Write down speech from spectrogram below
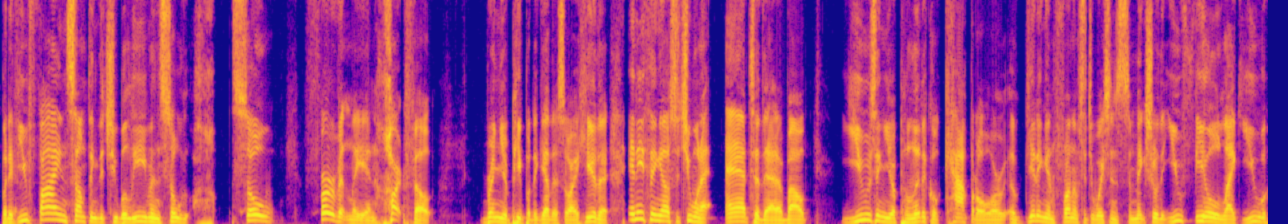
But if you find something that you believe in so so fervently and heartfelt, bring your people together. So I hear that. Anything else that you want to add to that about using your political capital or, or, getting in front of situations to make sure that you feel like you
